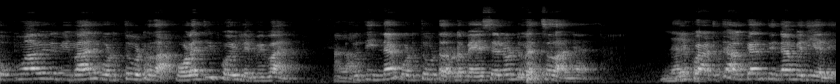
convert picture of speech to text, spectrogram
ഉപ്പുമാവിന് വിവാന് കൊടുത്തു വിട്ടതാ. കോളേജിൽ പോയില്ലേ വിവാൻ? അപ്പൊ തിന്നാൻ കൊടുത്തു വിട്ടതാ. അവിടെ മേശയിലോട്ട് വെച്ചതാ ഞാൻ. ഇപ്പൊ അടുത്ത ആൾക്കാർ തിന്നാൻ വരികയല്ലേ?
